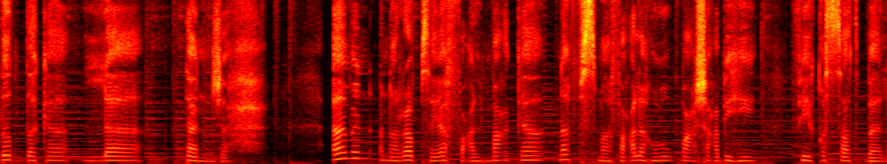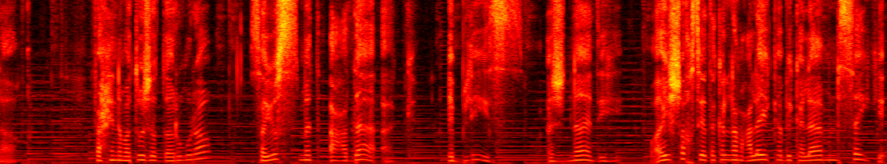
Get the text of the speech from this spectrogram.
ضدك لا تنجح. آمن أن الرب سيفعل معك نفس ما فعله مع شعبه في قصة بالاق. فحينما توجد ضرورة سيصمت أعدائك إبليس وأجناده وأي شخص يتكلم عليك بكلام سيء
